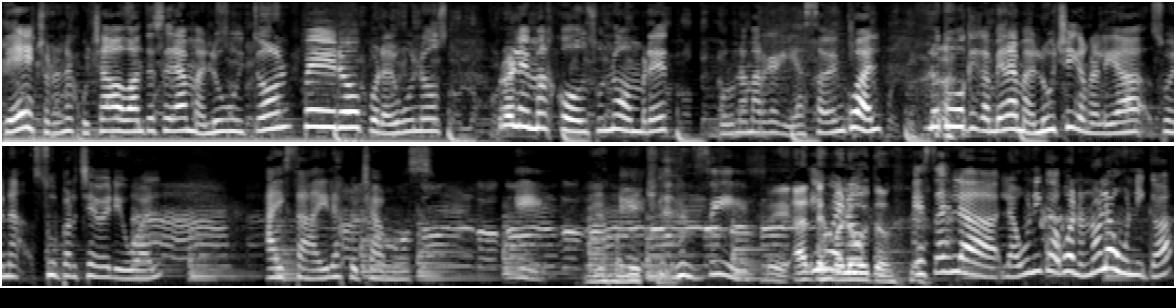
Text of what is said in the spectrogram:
de hecho, lo han escuchado, antes era Malú y Ton, pero por algunos problemas con su nombre, por una marca que ya saben cuál, lo tuvo que cambiar a Maluchi y en realidad suena súper chévere igual. Ahí está, ahí la escuchamos. Eh, Ella es Maluchi. eh, sí. Sí, antes Y bueno, Maluto. Esta es la, la única, bueno, no la única,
